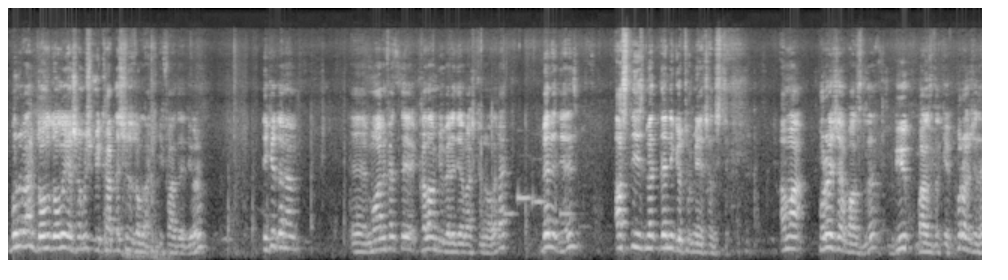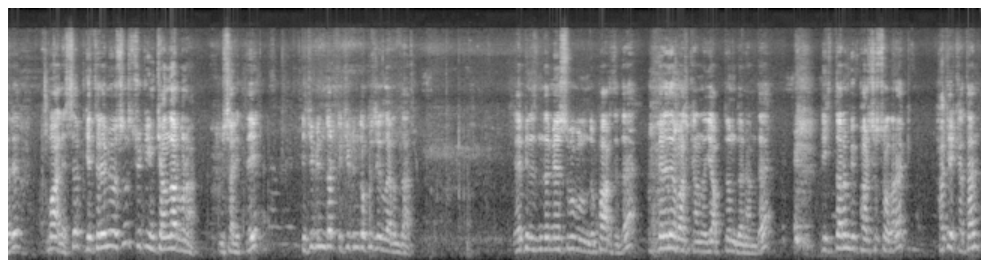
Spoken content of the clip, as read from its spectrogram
bunu ben dolu dolu yaşamış bir kardeşiniz olarak ifade ediyorum. İki dönem e, muhalefette kalan bir belediye başkanı olarak belediyenin asli hizmetlerini götürmeye çalıştık. Ama proje bazlı, büyük bazdaki projeleri maalesef getiremiyorsunuz çünkü imkanlar buna müsait değil. 2004-2009 yıllarında hepinizin de mensubu bulunduğu partide belediye başkanlığı yaptığım dönemde iktidarın bir parçası olarak hakikaten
